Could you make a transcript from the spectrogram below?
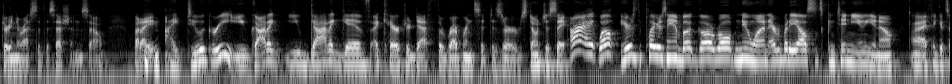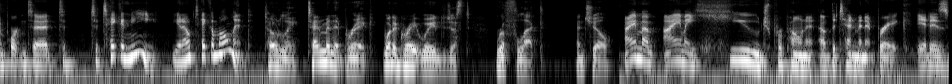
during the rest of the session. So, but I I do agree. You gotta you gotta give a character death the reverence it deserves. Don't just say, all right, well here's the player's handbook. Go roll up a new one. Everybody else, let's continue. You know, I think it's important to to to take a knee. You know, take a moment. Totally. 10 minute break. What a great way to just reflect and chill. I am a I am a huge proponent of the 10 minute break. It is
